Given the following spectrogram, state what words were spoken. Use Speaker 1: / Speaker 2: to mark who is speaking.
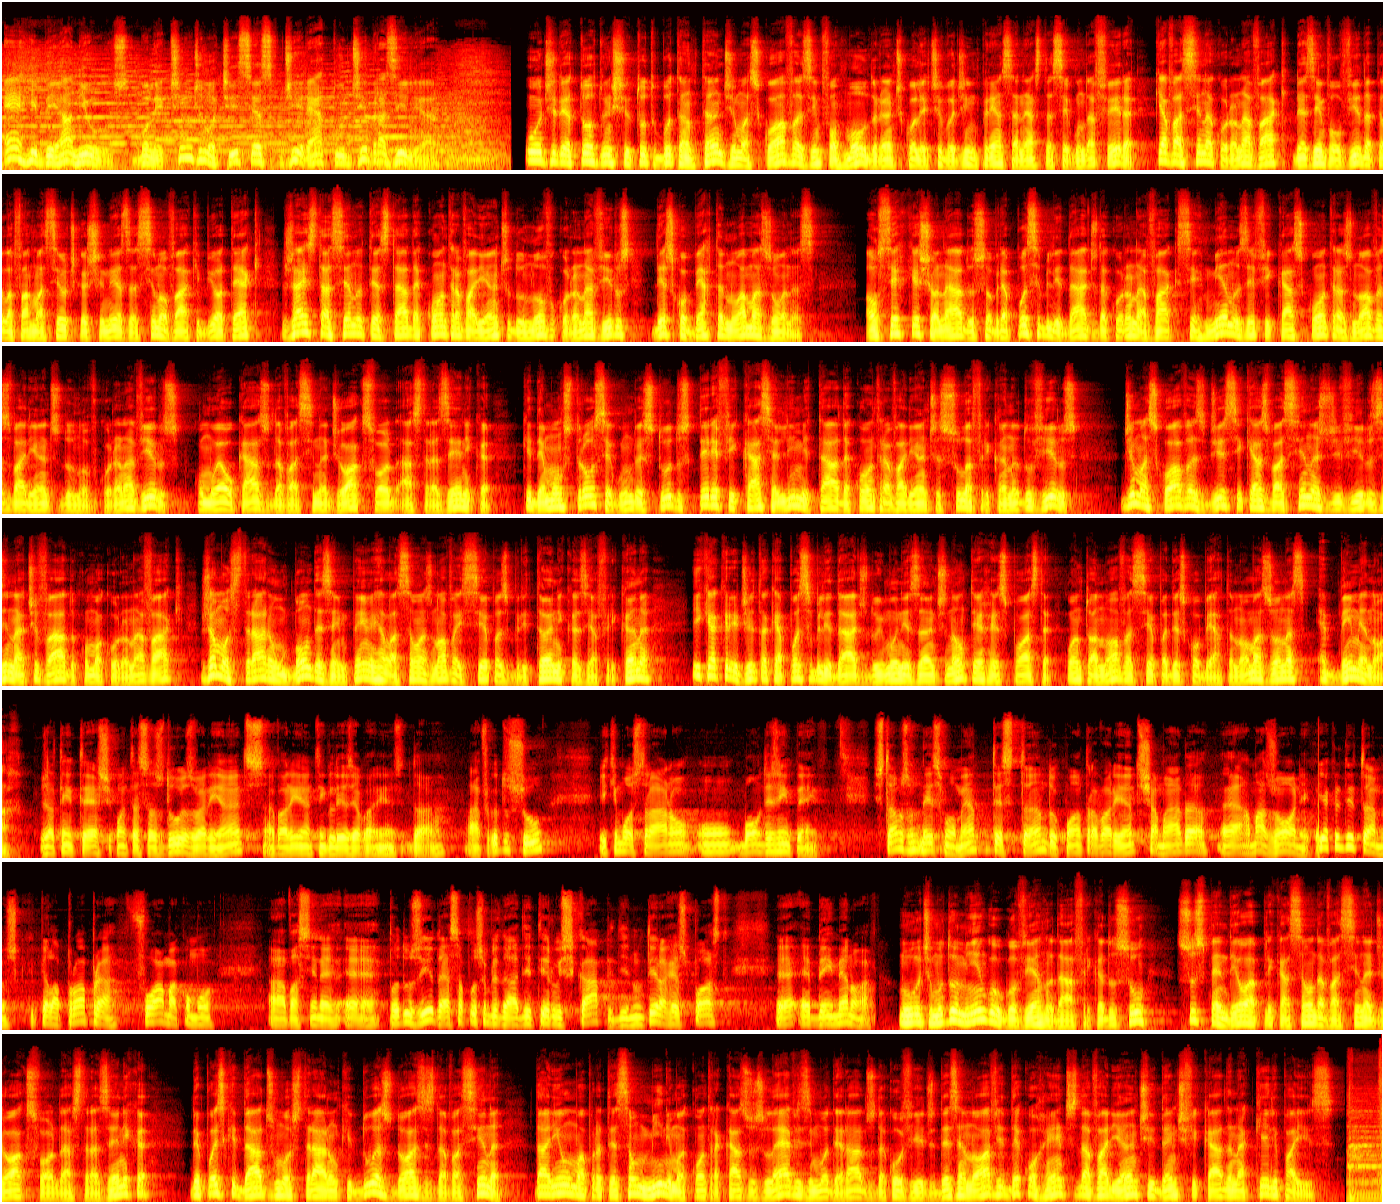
Speaker 1: RBA News, Boletim de Notícias, direto de Brasília. O diretor do Instituto Butantan, Dimas Covas, informou durante coletiva de imprensa nesta segunda-feira que a vacina Coronavac, desenvolvida pela farmacêutica chinesa Sinovac Biotech, já está sendo testada contra a variante do novo coronavírus descoberta no Amazonas. Ao ser questionado sobre a possibilidade da Coronavac ser menos eficaz contra as novas variantes do novo coronavírus, como é o caso da vacina de Oxford AstraZeneca, que demonstrou, segundo estudos, ter eficácia limitada contra a variante sul-africana do vírus, Dimas Covas disse que as vacinas de vírus inativado, como a Coronavac, já mostraram um bom desempenho em relação às novas cepas britânicas e africana e que acredita que a possibilidade do imunizante não ter resposta quanto à nova cepa descoberta no Amazonas é bem menor.
Speaker 2: Já tem teste contra essas duas variantes, a variante inglesa e a variante da África do Sul, e que mostraram um bom desempenho. Estamos, nesse momento, testando contra a variante chamada é, amazônica. E acreditamos que, pela própria forma como a vacina é, é produzida, essa possibilidade de ter o escape, de não ter a resposta, é, é bem menor.
Speaker 1: No último domingo, o governo da África do Sul suspendeu a aplicação da vacina de Oxford da AstraZeneca depois que dados mostraram que duas doses da vacina dariam uma proteção mínima contra casos leves e moderados da Covid-19 decorrentes da variante identificada naquele país.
